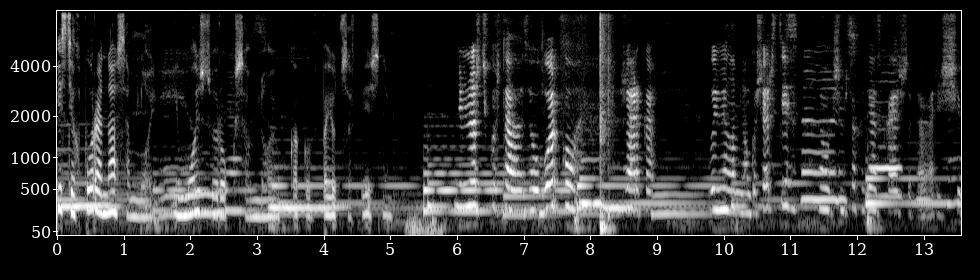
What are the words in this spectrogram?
И с тех пор она со мной. И мой сурок со мной, как поется в песне. Немножечко устала за уборку. Жарко. Вымела много шерсти. Ну, в общем, что хотела сказать, что товарищи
